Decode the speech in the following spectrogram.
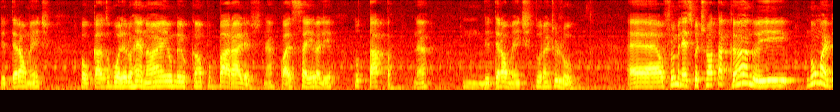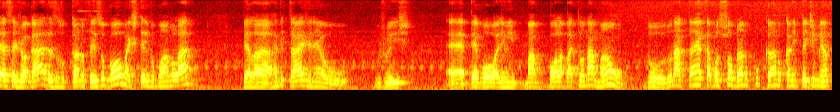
Literalmente. Foi o caso do goleiro Renan e o meio-campo Baralhas, né? Quase saíram ali no tapa, né? Literalmente durante o jogo. É, o Fluminense continuou atacando e numa dessas jogadas o Cano fez o gol, mas teve o gol anulado pela arbitragem, né? O, o juiz é, pegou ali uma bola, bateu na mão do, do Natan e acabou sobrando pro Cano, o Cano impedimento.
